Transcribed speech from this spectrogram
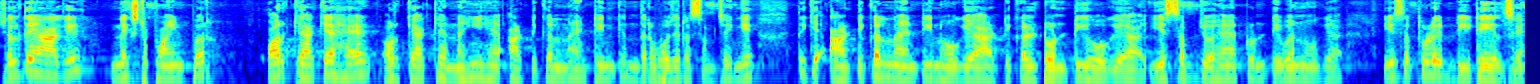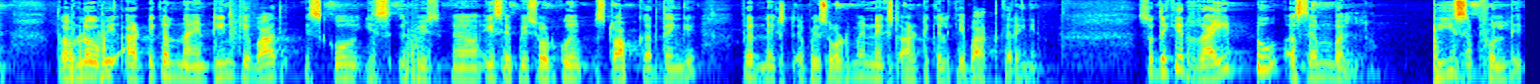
चलते हैं आगे नेक्स्ट पॉइंट पर। और क्या क्या है और क्या क्या नहीं है आर्टिकल 19 के अंदर वो जरा समझेंगे। देखिए आर्टिकल 19 हो गया आर्टिकल 20 हो गया, ये सब जो है 21 हो गया, ये सब थोड़े डिटेल्स हैं। तो हम लोग अभी आर्टिकल 19 के बाद इसको इस इस एपिसोड को स्टॉप कर देंगे, फिर नेक्स्ट एपिसोड में नेक्स्ट आर्टिकल की बात करेंगे। सो देखिए right to assemble peacefully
